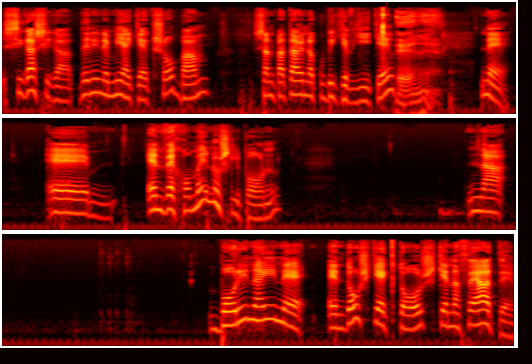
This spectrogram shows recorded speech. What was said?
σιγά σιγά, δεν είναι μία και έξω, μπαμ, σαν πατάω ένα κουμπί και βγήκε. Ε, ναι. Ναι. Ε, ενδεχομένως λοιπόν να μπορεί να είναι εντός και εκτός και να θεάται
